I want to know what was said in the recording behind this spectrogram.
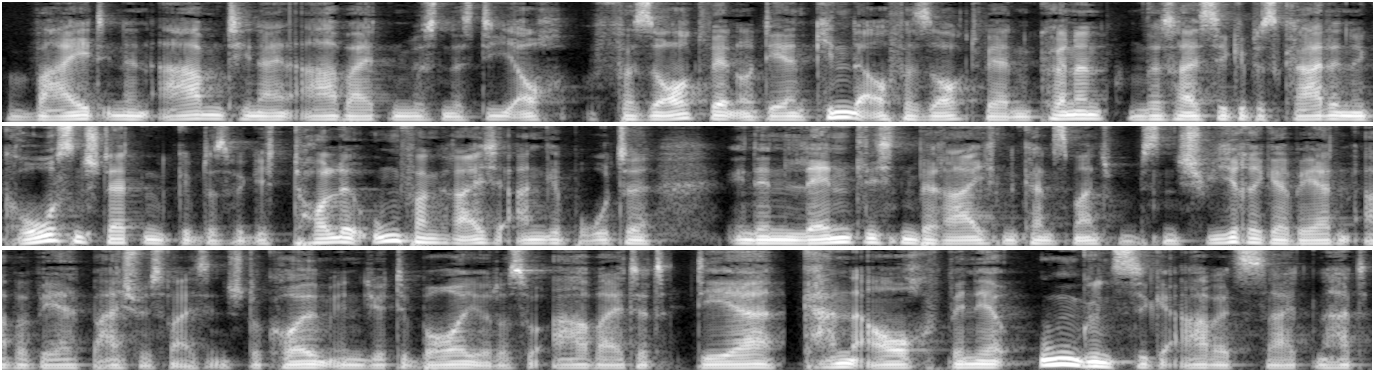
weit in den Abend hinein arbeiten müssen, dass die auch versorgt werden und deren Kinder auch versorgt werden können. Und das heißt, hier gibt es gerade in den großen Städten gibt es wirklich tolle, umfangreiche Angebote. In den ländlichen Bereichen kann es manchmal ein bisschen schwieriger werden, aber wer beispielsweise in Stockholm, in Göteborg oder so arbeitet, der kann auch, wenn er ungünstige Arbeitszeiten hat,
